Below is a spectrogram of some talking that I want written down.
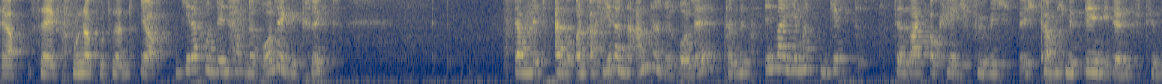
Ja, safe. 100 Prozent. Ja, jeder von denen hat eine Rolle gekriegt, damit, also und auch jeder eine andere Rolle, damit es immer jemanden gibt, der sagt, okay, ich fühle mich, ich kann mich mit dem identifizieren.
